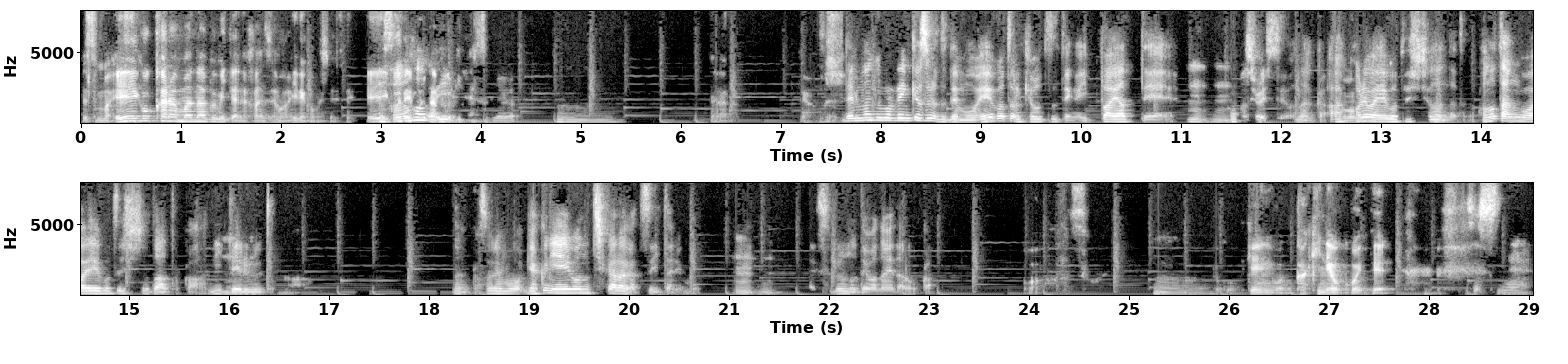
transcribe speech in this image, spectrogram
ですまあ、英語から学ぶみたいな感じの方がいいのかもしれないですね。英そ語で学ぶの方がいい気がする。うん。デンマーク語勉強するとでも英語との共通点がいっぱいあって、うんうん面白いですよ。なんか、あ、これは英語と一緒なんだとか、この単語は英語と一緒だとか、似てるとか、なんかそれも逆に英語の力がついたりも。するのではないだろうか。わあすうん。ごい。言語の垣根を越えて、そうですね。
